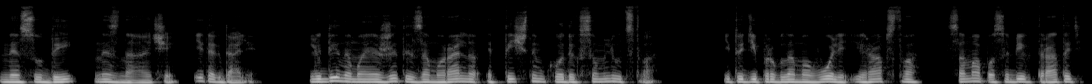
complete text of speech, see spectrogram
не суди, не знаючи і так далі. Людина має жити за морально етичним кодексом людства, і тоді проблема волі і рабства сама по собі втратить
